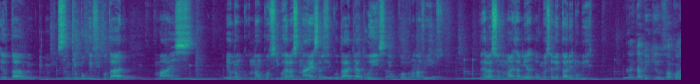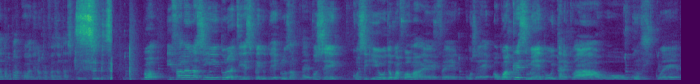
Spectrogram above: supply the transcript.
Eu tava. Senti um pouco de dificuldade, mas eu não, não consigo relacionar essa dificuldade à doença, ao coronavírus. Eu relaciono mais a minha, o meu sedentarismo mesmo. Ainda bem que usou a corda pra pular corda e não pra fazer outras coisas. Bom, e falando assim, durante esse período de reclusão, né, você conseguiu de alguma forma é, é, é, algum crescimento intelectual ou é,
